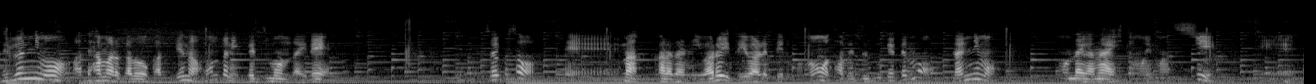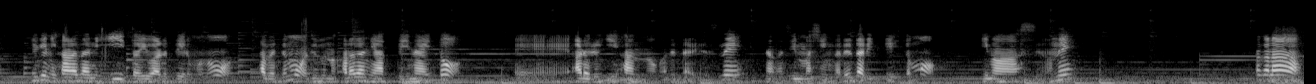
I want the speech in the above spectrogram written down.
自分にも当てはまるかどうかっていうのは本当に別問題で、それこそ、えー、まあ、体に悪いと言われているものを食べ続けても何にも問題がない人もいますし、えー、逆に体にいいと言われているものを食べても自分の体に合っていないと、えー、アレルギー反応が出たりですね、なんかジンマシンが出たりっていう人もいますよね。だから、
